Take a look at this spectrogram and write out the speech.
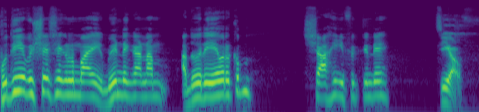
പുതിയ വിശേഷങ്ങളുമായി വീണ്ടും കാണാം. അതുവരെ ഏവർക്കും ഷാഹി ഇഫക്റ്റിന്റെ സി ഓഫ്.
